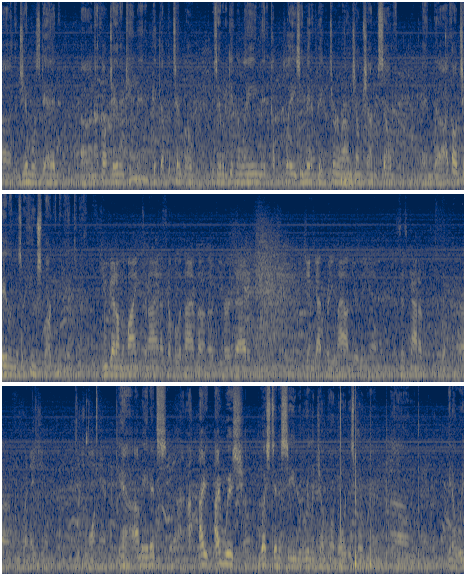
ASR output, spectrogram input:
Uh, the gym was dead, uh, and I thought Jalen came in and picked up the tempo. Was able to get in the lane, made a couple plays. He made a big turnaround jump shot himself, and uh, I thought Jalen was a huge spark in the game tonight. You got on the mic tonight a couple of times. I don't know if you heard that. And gym got pretty loud near the end. Is this kind of uh, inclination of what you want here? Yeah, I mean, it's. I, I, wish West Tennessee would really jump on board this program. Um, you know, we,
